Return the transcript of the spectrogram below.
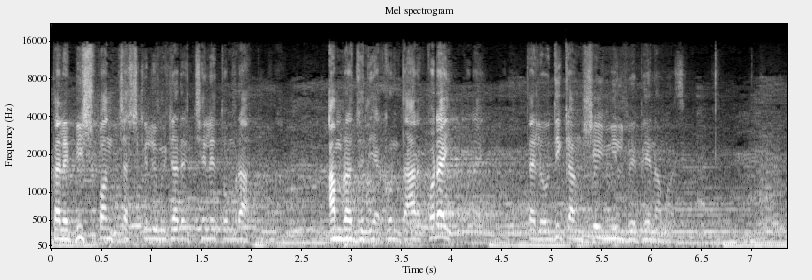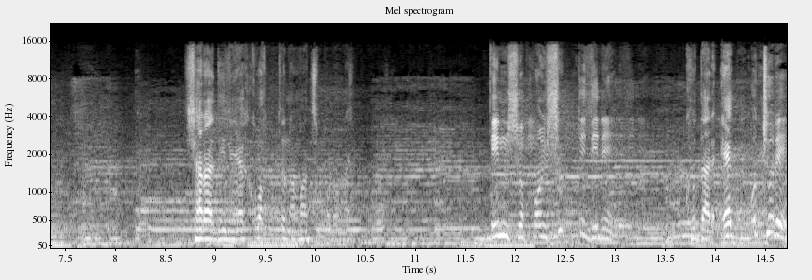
তাহলে বিশ, পঞ্চাশ কিলোমিটারের ছেলে তোমরা। আমরা যদি এখন দাঁড় করাই, তাহলে অধিকাংশই মিলবে বেনামাজ। সারাদিনে এক ওয়াক্ত নামাজ পড়ো না। তিনশো পঁয়ষট্টি দিনে খোদার এক বছরে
